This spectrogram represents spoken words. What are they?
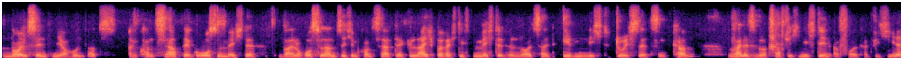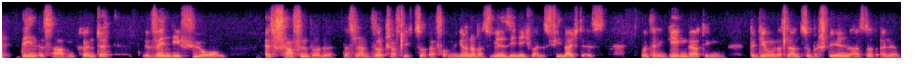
19. Jahrhunderts ein Konzert der großen Mächte, weil Russland sich im Konzert der gleichberechtigten Mächte der Neuzeit eben nicht durchsetzen kann, weil es wirtschaftlich nicht den Erfolg hat wie China, den es haben könnte, wenn die Führung es schaffen würde, das Land wirtschaftlich zu reformieren. Aber es will sie nicht, weil es viel leichter ist, unter den gegenwärtigen Bedingungen das Land zu bestehlen, als dort eine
